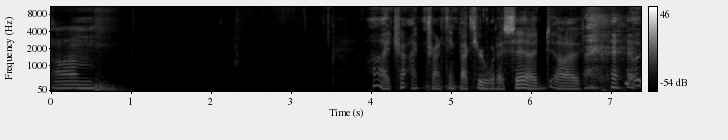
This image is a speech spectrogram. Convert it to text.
Um. I try, I'm trying to think back through what I said uh, uh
